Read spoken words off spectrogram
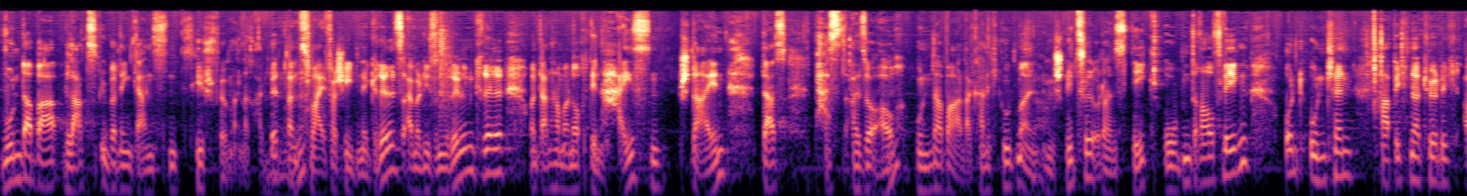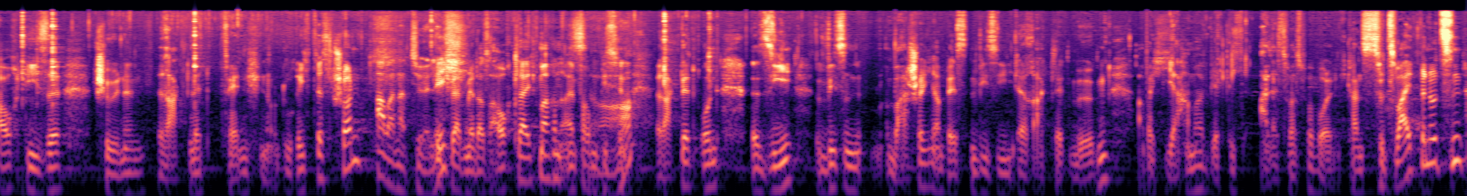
wunderbar Platz über den ganzen Tisch für mein Raclette. Mhm. Dann zwei verschiedene Grills, einmal diesen Rillengrill und dann haben wir noch den heißen Stein. Das passt also auch wunderbar. Da kann ich gut mal einen Schnitzel oder ein Steak oben drauflegen und unten habe ich natürlich auch diese schönen Raclette-Pfännchen. Und du richtest schon. Aber natürlich. Ich werde mir das auch gleich machen. Einfach so. ein bisschen Raclette. Und äh, Sie wissen wahrscheinlich am besten, wie Sie Ihr Raclette mögen. Aber hier haben wir wirklich alles, was wir wollen. Ich kann es zu zweit benutzen.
